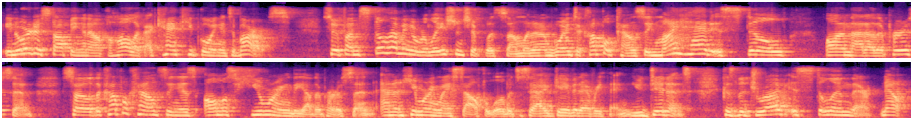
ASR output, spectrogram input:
In order to stop being an alcoholic, I can't keep going into bars So if I'm still having a relationship with someone and I'm going to couple counseling, my head is still on that other person. So the couple counseling is almost humoring the other person and humoring myself a little bit to say, I gave it everything. You didn't, because the drug is still in there. Now,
